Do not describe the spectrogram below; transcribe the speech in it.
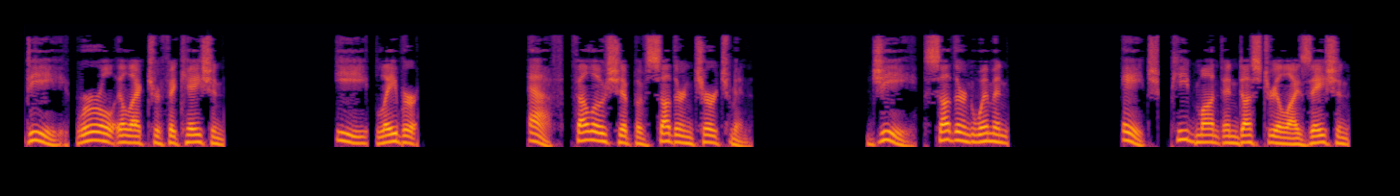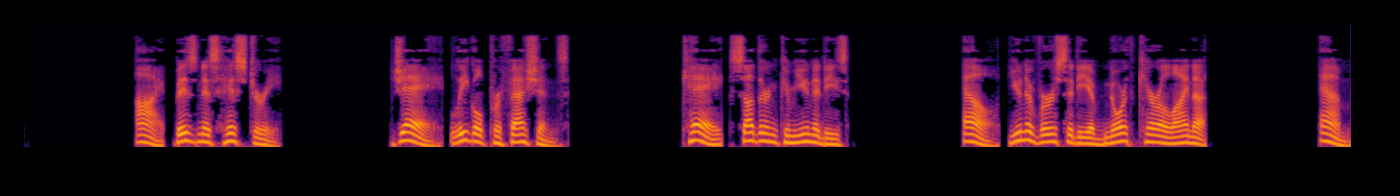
D. Rural electrification E. Labor F. Fellowship of Southern Churchmen G. Southern Women H. Piedmont industrialization I. Business history J. Legal professions K. Southern communities L. University of North Carolina M.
